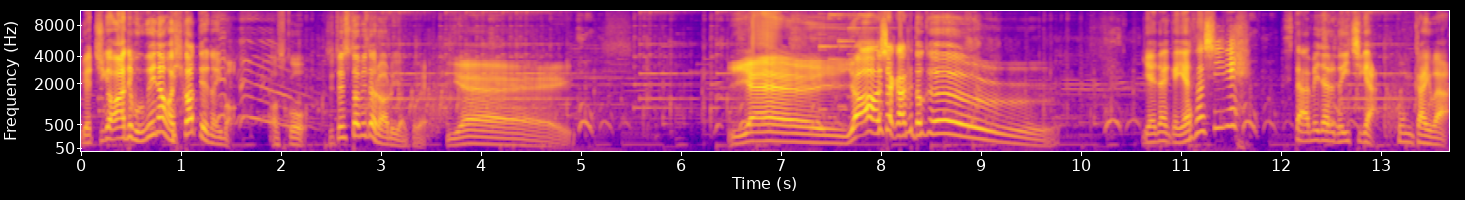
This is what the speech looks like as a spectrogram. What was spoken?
いや違う。あでも上なんか光ってんな今。あそこ。絶対スターメダルあるやんこれ。イエーイ。イエーイ。よーしゃ獲得。いやなんか優しいね。スターメダルの位置が今回は。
